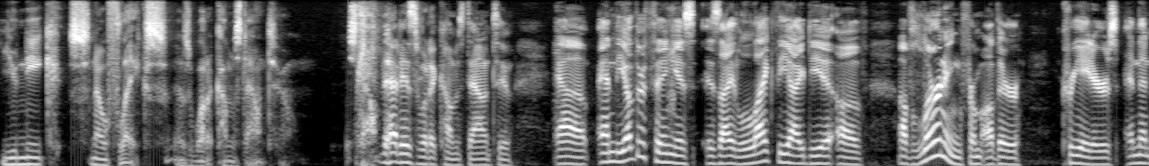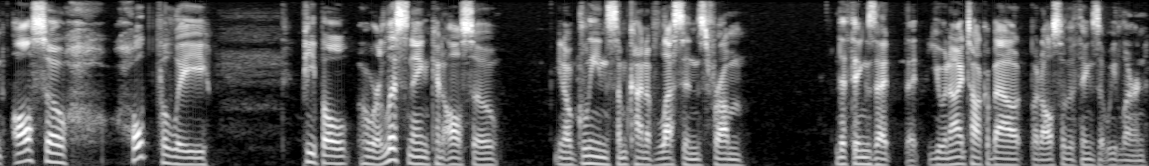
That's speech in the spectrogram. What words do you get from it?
unique snowflakes is what it comes down to. That is what it comes down to uh, and the other thing is is I like the idea of of learning from other creators, and then also hopefully people who are listening can also you know glean some kind of lessons from the things that that you and I talk about, but also the things that we learn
